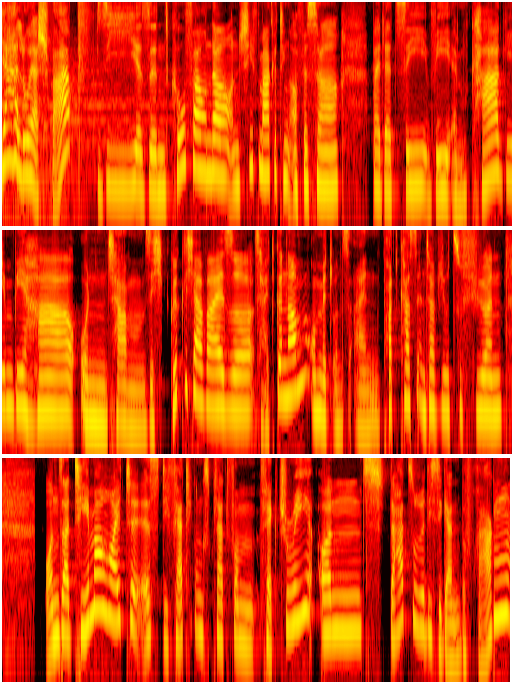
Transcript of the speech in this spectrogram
Ja, hallo Herr Schwab. Sie sind Co-Founder und Chief Marketing Officer bei der CWMK GmbH und haben sich glücklicherweise Zeit genommen, um mit uns ein Podcast-Interview zu führen. Unser Thema heute ist die Fertigungsplattform Factory und dazu würde ich Sie gerne befragen.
